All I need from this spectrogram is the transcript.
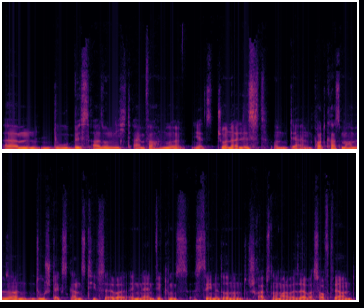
ähm, du bist also nicht einfach nur jetzt Journalist und der einen Podcast machen will, sondern du steckst ganz tief selber in der Entwicklungsszene drin und schreibst normalerweise selber Software. Und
